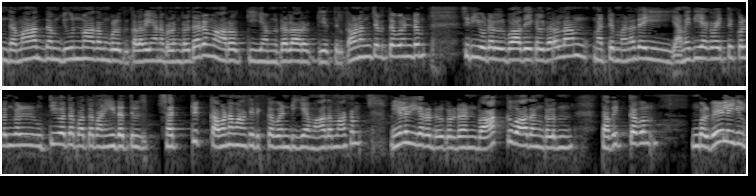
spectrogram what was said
இந்த மாதம் ஜூன் மாதம் உங்களுக்கு கலவையான பலன்கள் தரும். ஆரோக்கியம் உடல் ஆரோக்கியத்தில் கவனம் செலுத்த வேண்டும். சிறிய உடல் உபாதைகள் வரலாம். மற்றும் மனதை அமைதியாக வைத்துக் கொள்ளுங்கள். உத்தியோகத்தை பார்த்த பணியிடத்தில் சற்று கவனமாக இருக்க வேண்டிய மாதமாகும். மேலதிகாரிகளுடன் வாக்குவாதங்களும் தவிர்க்கவும். உங்கள் வேலையில்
